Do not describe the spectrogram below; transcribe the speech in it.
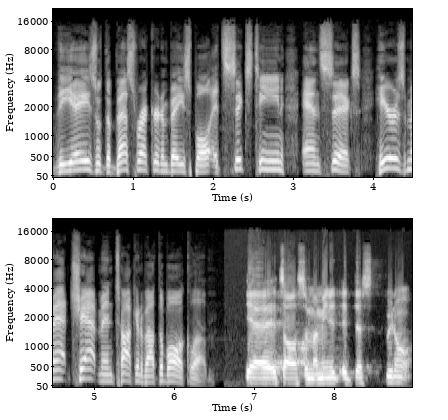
The A's with the best record in baseball at 16 and 6. Here's Matt Chapman talking about the ball club. Yeah, it's awesome. I mean, it, it just we don't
